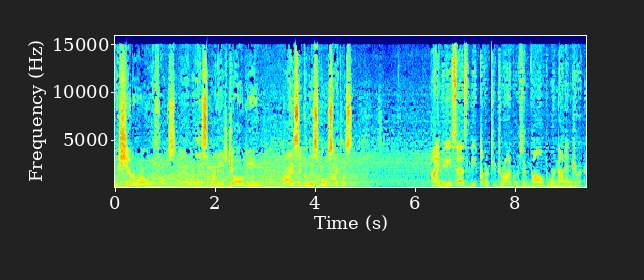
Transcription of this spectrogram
we share the road with folks, uh, whether that's somebody that's jogging, bicyclists, motorcyclists. IMPD says the other two drivers involved were not injured.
